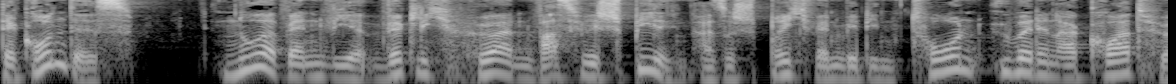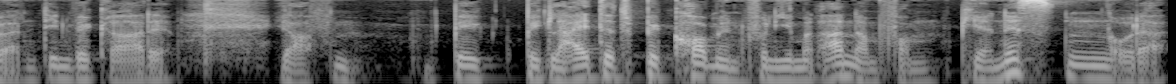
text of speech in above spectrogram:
Der Grund ist, nur wenn wir wirklich hören, was wir spielen, also sprich, wenn wir den Ton über den Akkord hören, den wir gerade ja, be begleitet bekommen von jemand anderem, vom Pianisten oder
